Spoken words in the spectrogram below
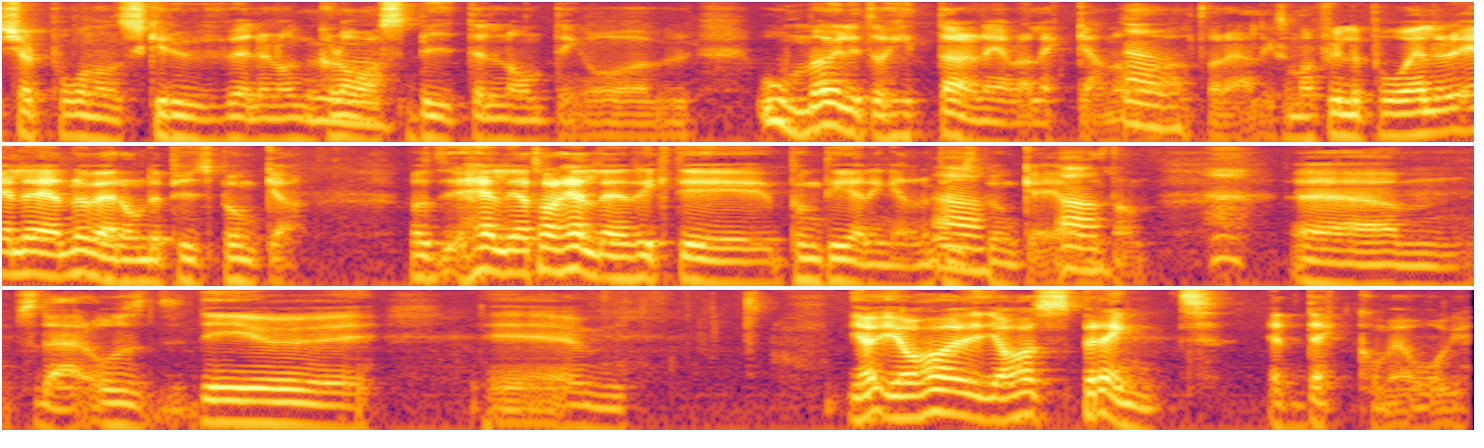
kört på någon skruv eller någon Mm. glasbit eller någonting. Och omöjligt att hitta den där jävla läckan och Ja. allt vad det är. Liksom. Man fyller på, eller, eller ännu värre om det är pyspunka. Jag tar hellre en riktig punktering än en Ja, pyspunka i ja. Ehm, sådär. Och det är ju... ehm, jag, jag, har, jag har sprängt ett däck, kommer jag ihåg.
